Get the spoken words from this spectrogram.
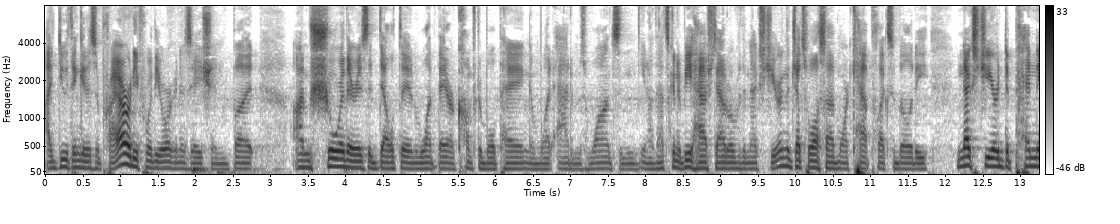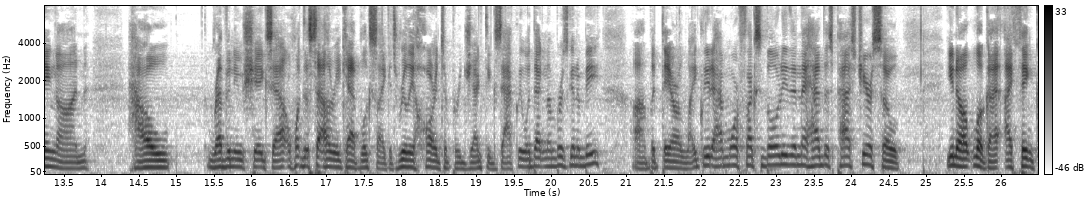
I do think it is a priority for the organization, but I'm sure there is a delta in what they are comfortable paying and what Adams wants, and you know that's going to be hashed out over the next year. And the Jets will also have more cap flexibility next year, depending on how revenue shakes out and what the salary cap looks like. It's really hard to project exactly what that number is going to be, uh, but they are likely to have more flexibility than they had this past year. So, you know, look, I, I think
